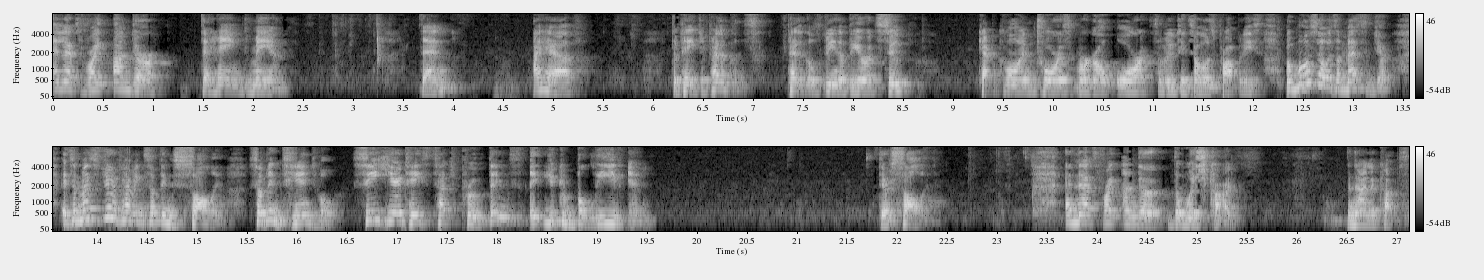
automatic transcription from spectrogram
And that's right under the hanged man. Then I have the Page of Pentacles. Pentacles being of the Earth suit, Capricorn, Taurus, Virgo, or somebody who takes on those properties. But more so as a messenger. It's a messenger of having something solid, something tangible. See, here, taste, touch, proof. Things that you can believe in. They're solid. And that's right under the Wish card. The Nine of Cups.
